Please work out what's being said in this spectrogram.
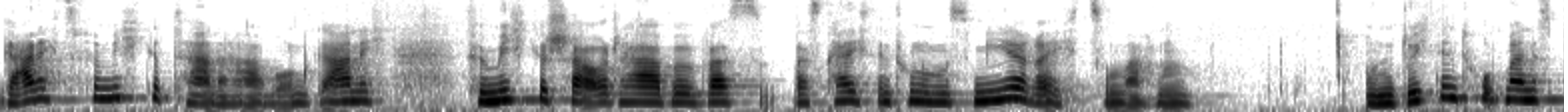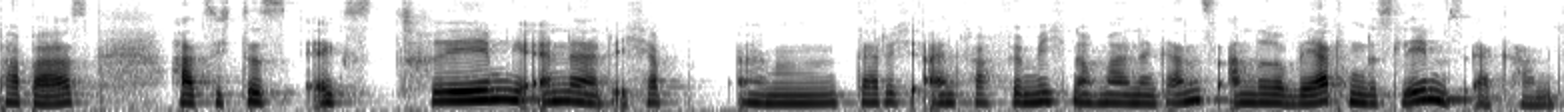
gar nichts für mich getan habe und gar nicht für mich geschaut habe, was, was kann ich denn tun, um es mir recht zu machen. Und durch den Tod meines Papas hat sich das extrem geändert. Ich habe ähm, dadurch einfach für mich nochmal eine ganz andere Wertung des Lebens erkannt.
